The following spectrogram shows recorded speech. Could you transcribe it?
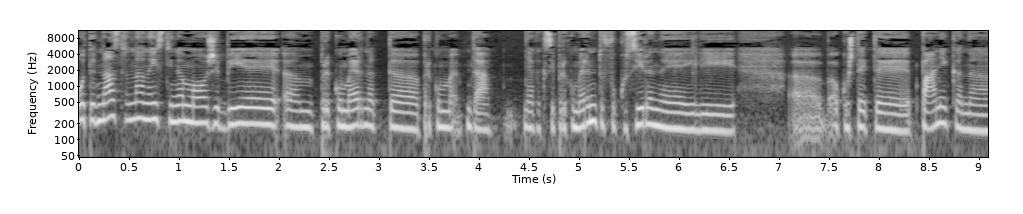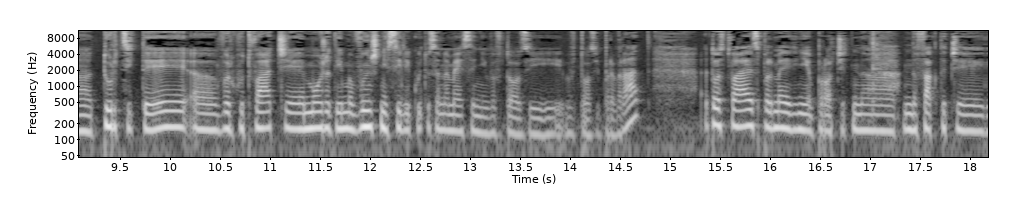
от една страна, наистина, може би е а, прекомерната, прекомер, да, някакси прекомерното фокусиране или ако щете, паника на турците върху това, че може да има външни сили, които са намесени в този, в този преврат. Тоест, това е според мен единия прочит на, на факта, че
